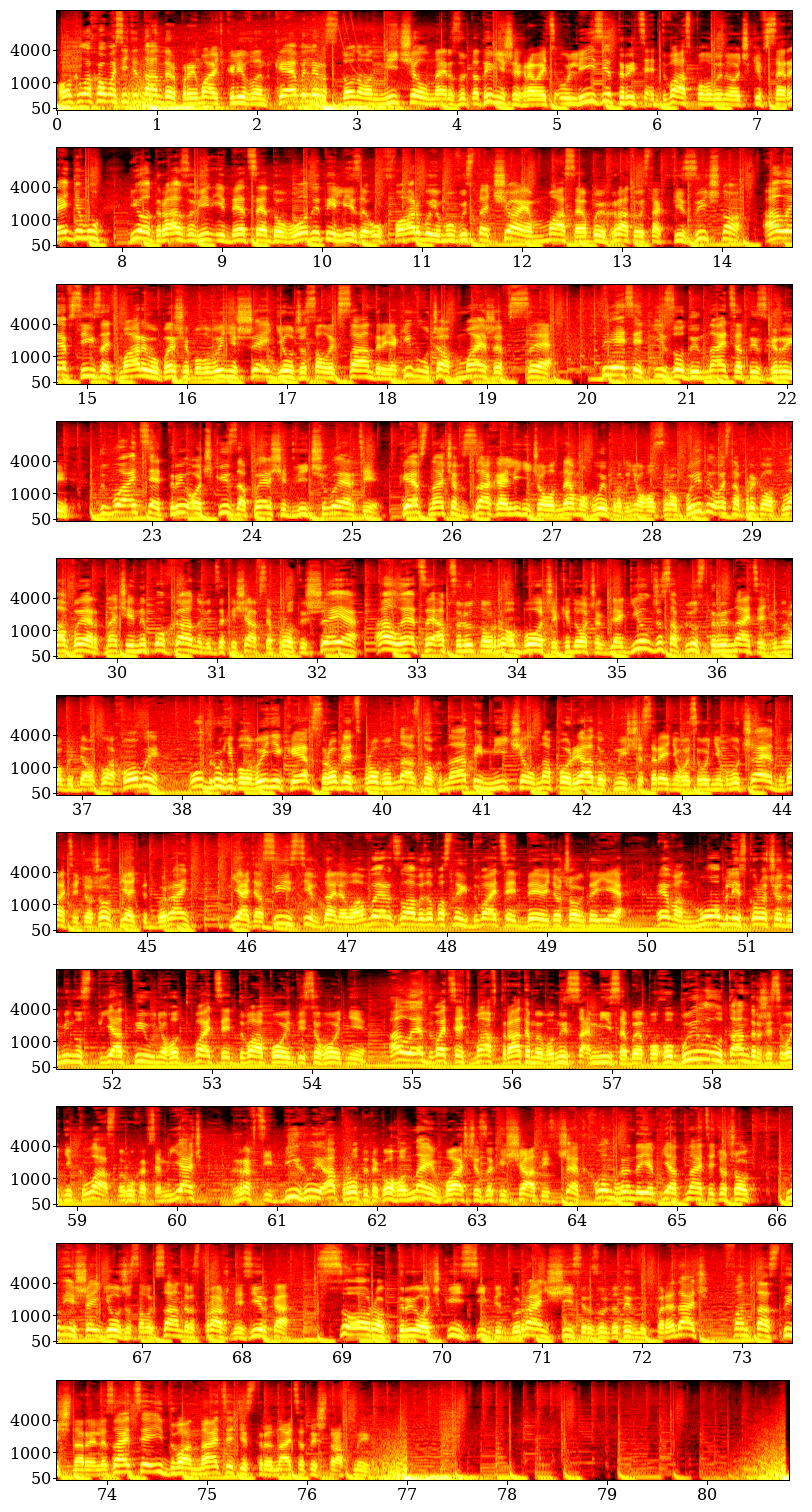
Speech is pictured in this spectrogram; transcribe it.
Оклахома Сіті Тандер приймають Клівленд Кевелірс. Донован Мітчелл, найрезультативніший гравець у лізі, 32,5 очки в середньому. І одразу він іде це доводити. Лізе у фарбу. Йому вистачає маси, аби грати ось так фізично. Але всіх затьмарив у першій половині Шей Гілджес Олександр, який влучав майже все. 10 із 11 з гри. 23 очки за перші дві чверті. Кевс, наче взагалі нічого не могли проти нього зробити. Ось, наприклад, Лаверт, наче й непогано відзахищався проти шея, але це абсолютно робочий кидочок для Гілджеса. Плюс 13 він робить для Оклахоми. У другій половині Кевс роблять спробу наздогнати. Мічел на порядок нижче середнього сьогодні влучає. 20 очок, 5 підбирань, 5 асистів. Далі Лаверт з лави запасних 29 очок дає. Еван Моблі скорочує до мінус 5, у нього 22 поінти сьогодні. Але 20 втратами вони самі себе погубили. У Тандер же сьогодні класно рухався м'яч. Гравці бігли, а проти такого найважче захищатись. Чет Холмгрен дає 15 очок. Ну і Шей Гілджес Олександр, справжня зірка. 43 очки, 7 підбирань, 6 результативних передач. Фантастична реалізація і 12 із 13 штрафних.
